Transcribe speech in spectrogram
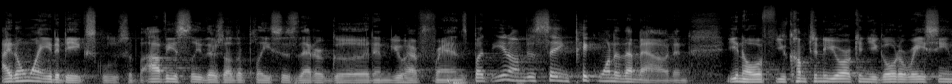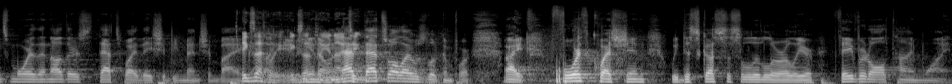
I don't want you to be exclusive. Obviously, there's other places that are good, and you have friends, but you know, I'm just saying, pick one of them out. And you know, if you come to New York and you go to Racines more than others, that's why they should be mentioned by Exactly, like exactly, You know, and and that, think- that's all I was looking for. All right, fourth question. We discussed this a little earlier. Favorite all-time wine,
